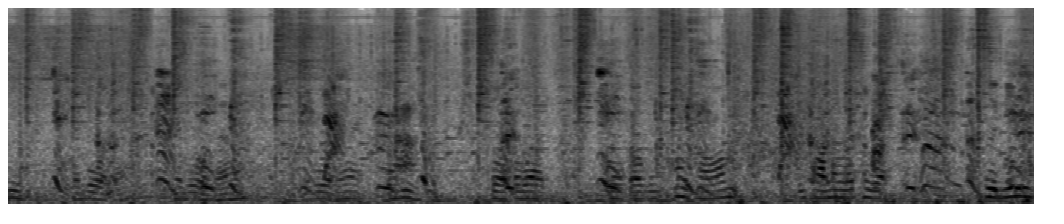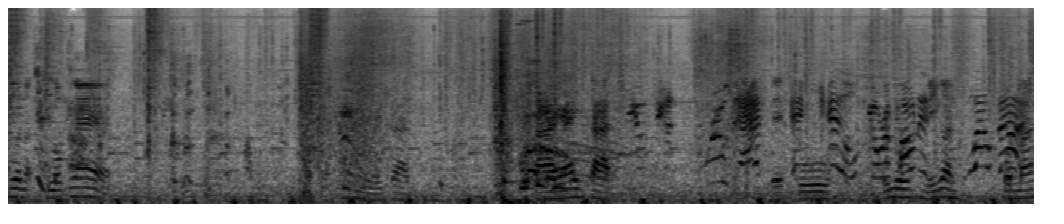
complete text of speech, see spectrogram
ดิจะบวกเหรอจะบวกเหรอบวกด้วยเอดิตัวตัวตัวตัวกูไม่พร้อมกูพร้อมทั้งรถทัวร์คืนนี้มีคนอะลบง่ายอะโอ้ยสัตว์ตายไอ้สัตว์ You just threw that Let's and go. killed your ไปเร็วหนีก่อนคนมา done.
